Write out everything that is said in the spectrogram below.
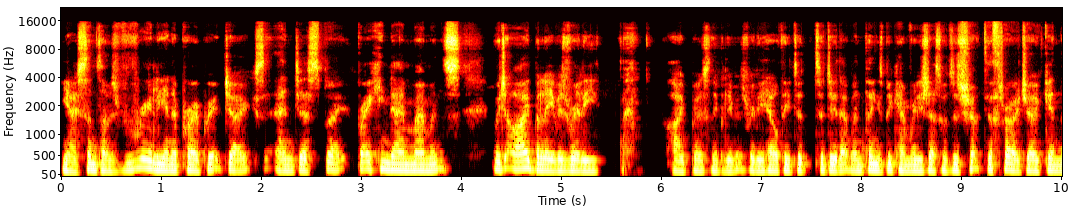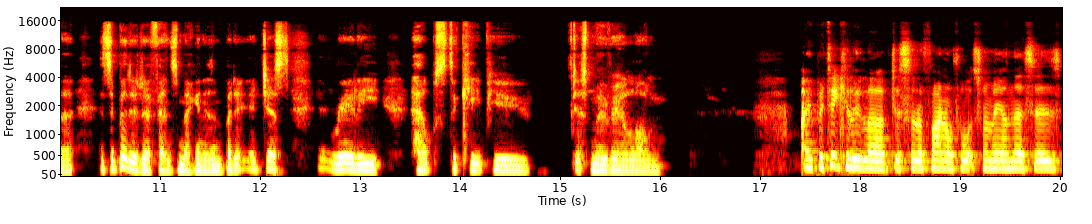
you know, sometimes really inappropriate jokes and just like, breaking down moments, which I believe is really, I personally believe it's really healthy to, to do that when things become really stressful to, to throw a joke in there. It's a bit of a defense mechanism, but it, it just it really helps to keep you just moving along I particularly love just sort of final thoughts for me on this is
